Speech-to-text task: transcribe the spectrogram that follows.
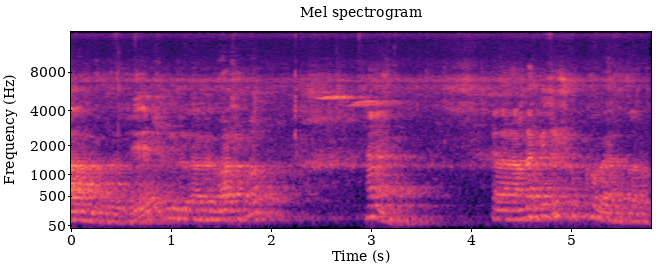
আলাদা করে দিয়ে সুন্দরভাবে বসবো। হ্যাঁ? কারণ আমরা কিছু সূক্ষ্ম ব্যয় করব।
